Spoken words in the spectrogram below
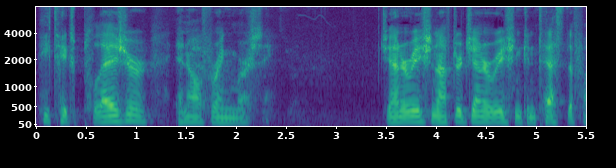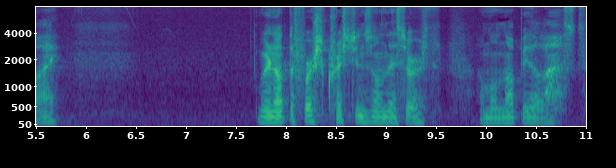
He takes pleasure in offering mercy. Generation after generation can testify. We're not the first Christians on this earth, and will not be the last.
